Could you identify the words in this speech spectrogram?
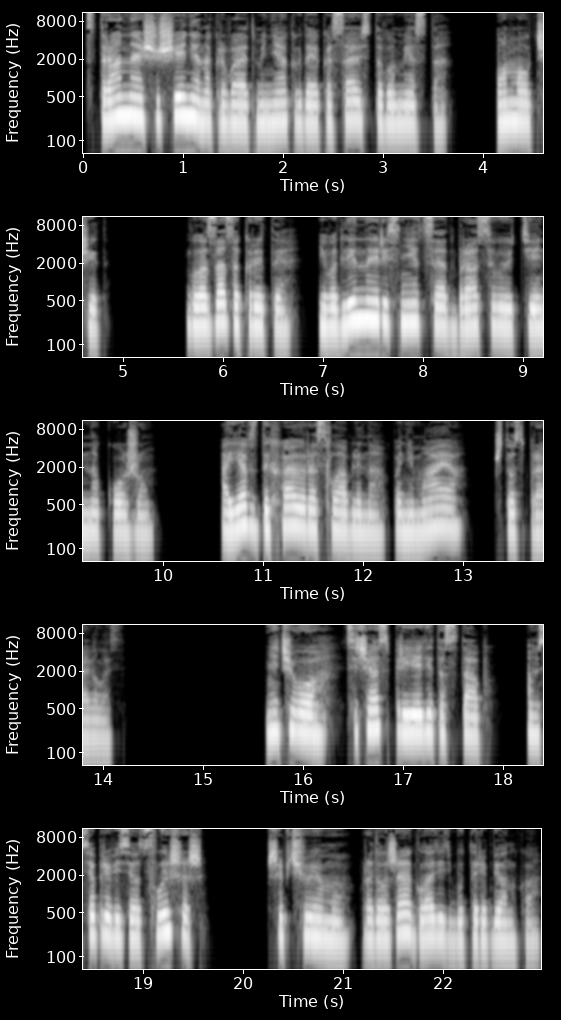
Странное ощущение накрывает меня, когда я касаюсь того места. Он молчит. Глаза закрыты, его длинные ресницы отбрасывают тень на кожу. А я вздыхаю расслабленно, понимая, что справилась. «Ничего, сейчас приедет Остап. Он все привезет, слышишь?» Шепчу ему, продолжая гладить будто ребенка.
